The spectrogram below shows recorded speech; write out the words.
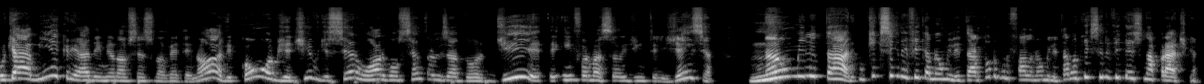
Porque a ABIN é criada em 1999 com o objetivo de ser um órgão centralizador de informação e de inteligência não militar. O que, que significa não militar? Todo mundo fala não militar, mas o que, que significa isso na prática?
